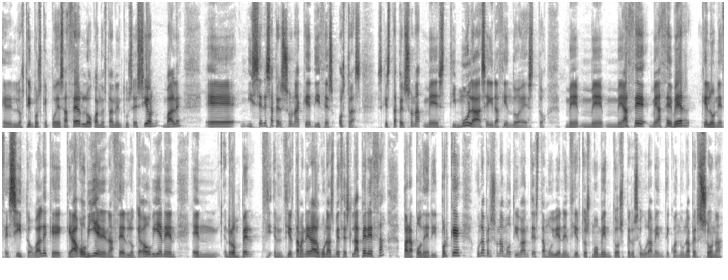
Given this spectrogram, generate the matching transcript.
en los tiempos que puedes hacerlo, cuando están en tu sesión, ¿vale? Eh, y ser esa persona que dices, ostras, es que esta persona me estimula a seguir haciendo esto, me, me hace, me hace ver que lo necesito, ¿vale? Que, hago bien en hacerlo, que hago bien en, romper en cierta manera algunas veces la pereza para poder ir. Porque una persona motivante está muy bien en ciertos momentos, pero seguramente cuando una persona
